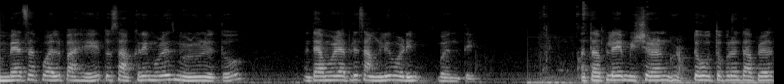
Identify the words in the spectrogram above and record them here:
आंब्याचा पल्प आहे तो साखरेमुळेच मिळून येतो. आणि त्यामुळे आपली चांगली वडी बनते. आता आपले मिश्रण घट्ट होतोपर्यंत आपल्याला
